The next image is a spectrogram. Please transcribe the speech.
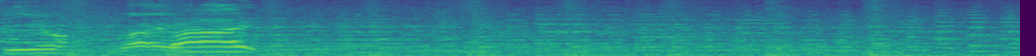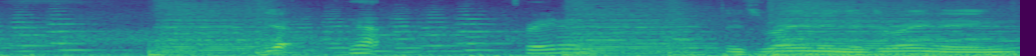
See you. Bye. Bye! Yeah, Yeah, it's raining. it's raining, it's raining.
